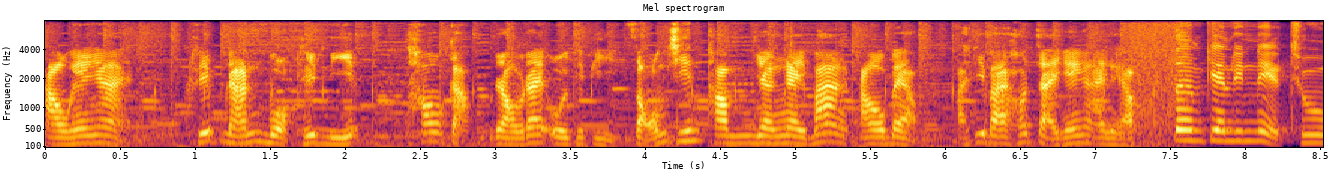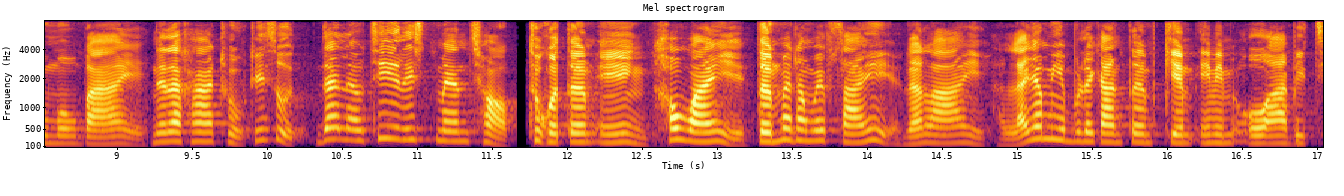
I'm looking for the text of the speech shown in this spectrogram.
เอาง่าย ๆ คลิปนั้นบวกคลิปนี้ เท่ากับเราได้ OTP 2 ชิ้นทำยังไงบ้างเอาแบบอธิบายเข้าใจง่ายๆเลยครับ เติมเกม Lineage 2 Mobile ในราคาถูกที่สุดได้แล้วที่ Listman Shop ถูกกว่าเติมเองเข้าไว เติมได้ทั้งเว็บไซต์และไลน์และยังมีบริการเติมเกม MMORPG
